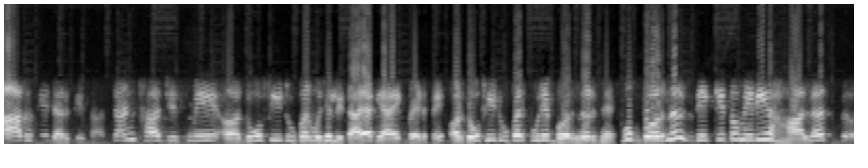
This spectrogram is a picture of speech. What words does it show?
आग के डर के साथ। स्टंट था जिसमें दो फीट ऊपर मुझे लिटाया गया एक बेड पे और दो फीट ऊपर पूरे बर्नर्स है। वो बर्नर्स देख के तो मेरी हालत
